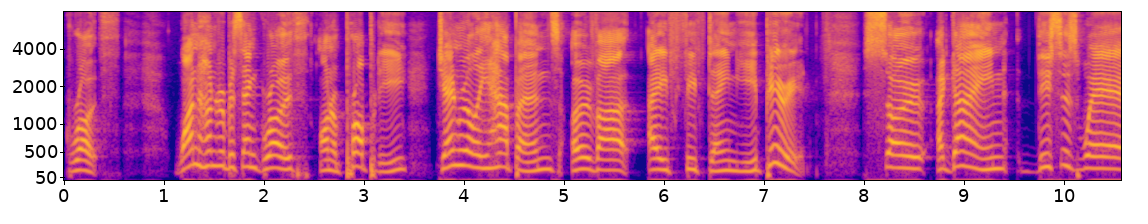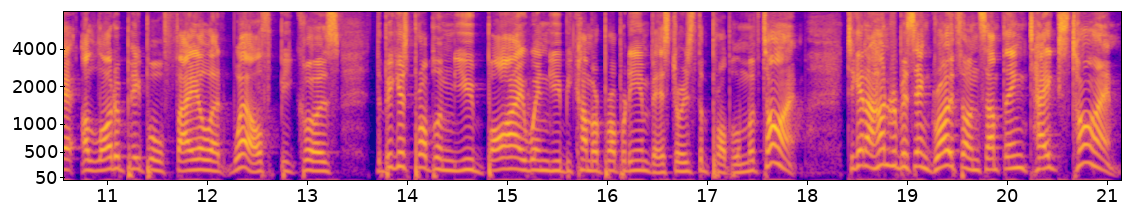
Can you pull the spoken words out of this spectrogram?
growth. 100% growth on a property generally happens over a 15 year period. So, again, this is where a lot of people fail at wealth because the biggest problem you buy when you become a property investor is the problem of time. To get 100% growth on something takes time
